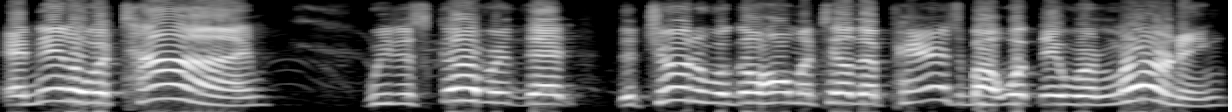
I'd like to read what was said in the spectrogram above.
And then over time, we discovered that the children would go home and tell their parents about what they were learning,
